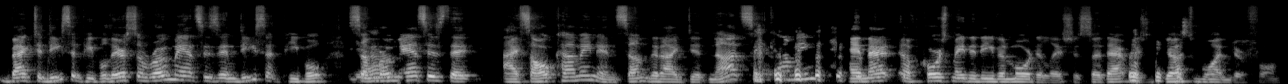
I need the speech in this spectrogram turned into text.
back to decent people. There's some romances in decent people. Some yeah. romances that I saw coming and some that I did not see coming. and that, of course, made it even more delicious. So that was just wonderful.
